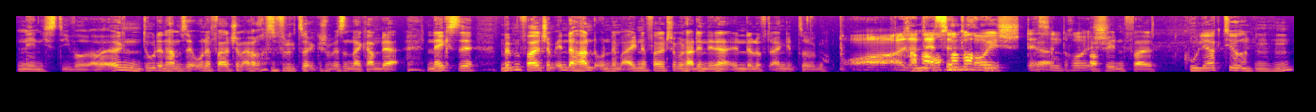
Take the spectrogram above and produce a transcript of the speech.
Nee, nicht Stevo, aber irgendein Dude, den haben sie ohne Fallschirm einfach aus dem Flugzeug geschmissen. Und dann kam der nächste mit dem Fallschirm in der Hand und einem eigenen Fallschirm und hat ihn in der, in der Luft angezogen. Boah, Alter, Kann man das auch sind. Räusch, das Ja, sind Räusch. Auf jeden Fall. Coole Aktion.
